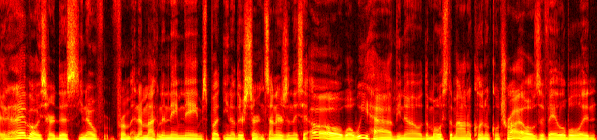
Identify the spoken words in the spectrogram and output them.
I've always heard this, you know, from, and I'm not going to name names, but, you know, there's certain centers and they say, oh, well, we have, you know, the most amount of clinical trials available in,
